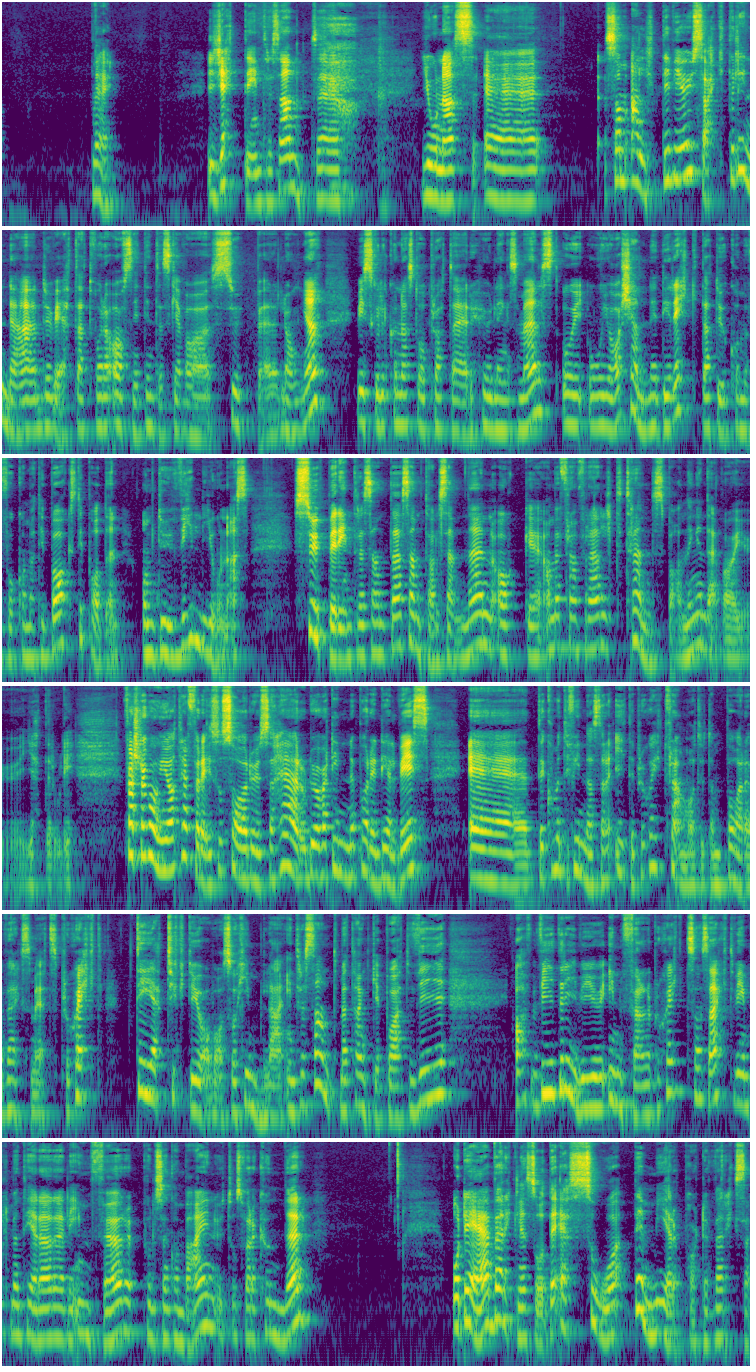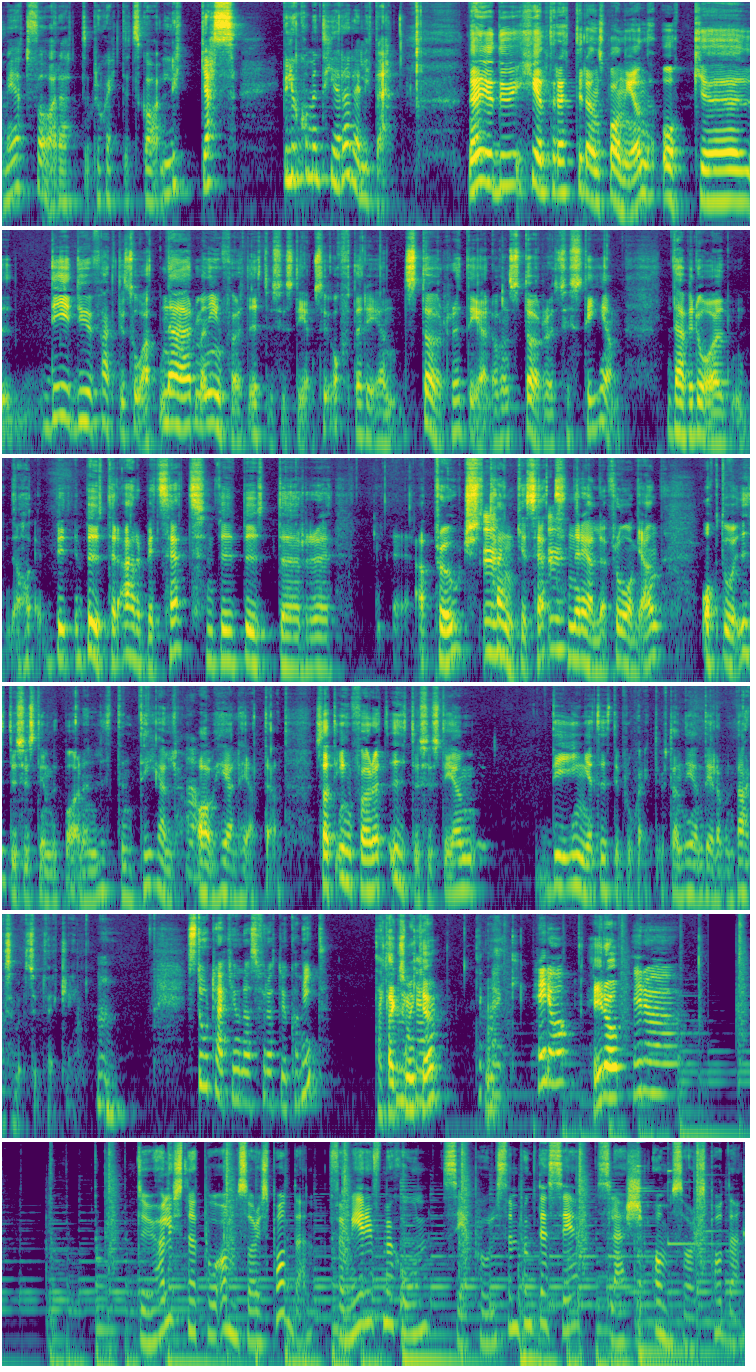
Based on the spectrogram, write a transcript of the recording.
Nej. Jätteintressant eh, Jonas. Eh, som alltid, vi har ju sagt till Linda, du vet att våra avsnitt inte ska vara superlånga. Vi skulle kunna stå och prata här hur länge som helst och, och jag känner direkt att du kommer få komma tillbaks till podden om du vill Jonas. Superintressanta samtalsämnen och eh, ja, men framförallt trendspaningen där var ju jätterolig. Första gången jag träffade dig så sa du så här, och du har varit inne på det delvis. Eh, det kommer inte finnas några IT-projekt framåt utan bara verksamhetsprojekt. Det tyckte jag var så himla intressant med tanke på att vi Ja, vi driver ju införandeprojekt som sagt. Vi implementerar eller inför Pulsen Combine ute hos våra kunder. Och det är verkligen så. Det är så det är merparten verksamhet för att projektet ska lyckas. Vill du kommentera det lite? Nej, du är helt rätt i den spaningen och eh, det, det är ju faktiskt så att när man inför ett IT-system så är ofta det en större del av en större system. Där vi då byter arbetssätt, vi byter eh, approach, mm. tankesätt mm. när det gäller frågan. Och då är IT-systemet bara en liten del ja. av helheten. Så att införa ett IT-system det är inget IT-projekt utan det är en del av en verksamhetsutveckling. Mm. Stort tack Jonas för att du kom hit. Tack, tack så mycket. mycket. Tack, tack. Hej då! Hej då! Hej då! Du har lyssnat på Omsorgspodden. För mer information se pulsen.se omsorgspodden.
